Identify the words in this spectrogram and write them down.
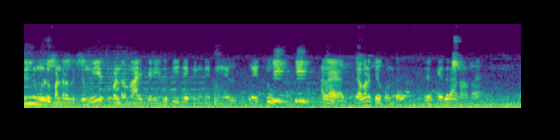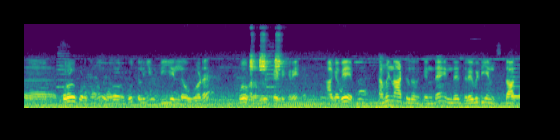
தில்லு முள்ளு பண்ணுறதுக்கு முயற்சி பண்ணுற மாதிரி தெரியுது. பிஜேபியினுடைய பிஎல் டூ அதை கவனத்தில் கொண்டு இதற்கு எதிராக நாம் குரல் கொடுக்கணும். ஒரு ஒரு பூத்துலேயும் பிஎல்ஓவோட போகணும்னு கேட்டுக்கிறேன். ஆகவே தமிழ்நாட்டில் இருக்கின்ற இந்த திரவிடியன் ஸ்டாக்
